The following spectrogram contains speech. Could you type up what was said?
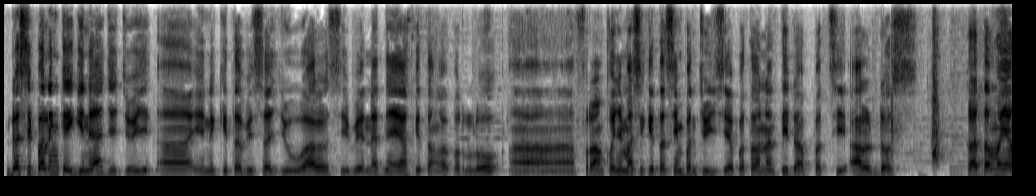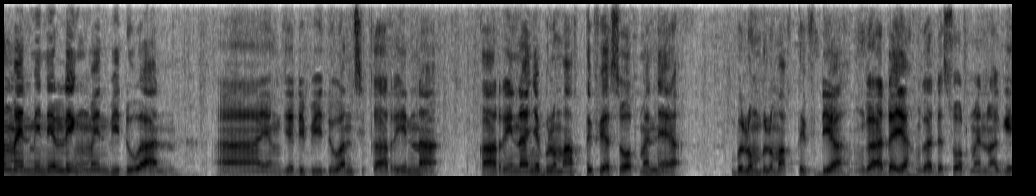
Udah sih paling kayak gini aja cuy. Uh, ini kita bisa jual si Bennettnya ya. Kita nggak perlu. Uh, Franco-nya masih kita simpan cuy. Siapa tahu nanti dapat si Aldos. Katamu yang main mini link, main biduan. Uh, yang jadi biduan si Karina. Karinanya belum aktif ya swordman ya? Belum, belum aktif dia. Nggak ada ya, nggak ada swordman lagi.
